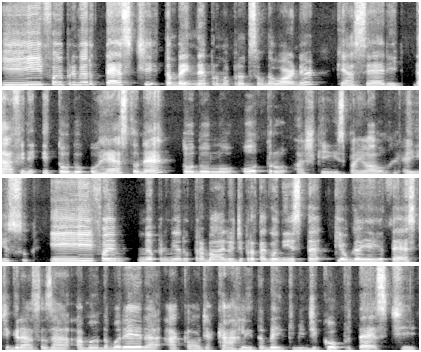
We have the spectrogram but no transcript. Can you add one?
e foi o primeiro teste também, né, para uma produção da Warner, que é a série Daphne e todo o resto, né? Todo o outro, acho que em espanhol, é isso. E foi meu primeiro trabalho de protagonista que eu ganhei o teste graças a Amanda Moreira, a Cláudia Carli também que me indicou pro teste.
